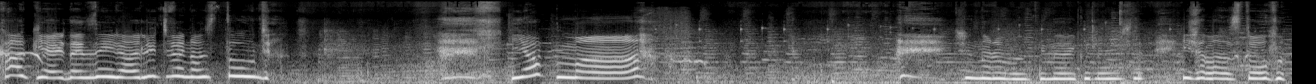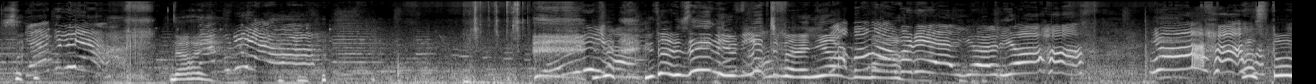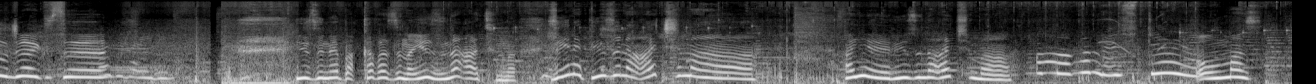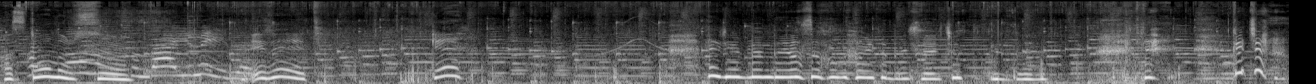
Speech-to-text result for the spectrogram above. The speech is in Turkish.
Kalk yerden Zehra lütfen hasta olacağım. Yapma. Şunlara bakın arkadaşlar. İnşallah hasta olmazsa. Gel buraya. Ay. Buraya. Bir tane Zeynep lütfen yapma. Buraya gel ya. Ya. Hasta olacaksın. Yüzüne bak kafasına yüzüne açma. Zeynep yüzünü açma. Hayır yüzünü açma. Ama bunu istiyorum. Olmaz. Hasta olursun. Daha yeniydi. Evet. Gel. Yer bembeyaz oldu arkadaşlar. Çok güzel. Kaçır.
